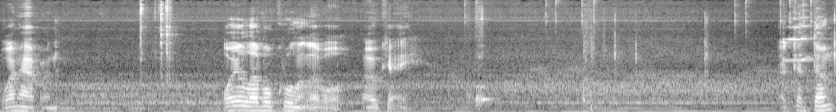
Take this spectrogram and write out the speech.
what happened? Oil level, coolant level. Okay. A dunk.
